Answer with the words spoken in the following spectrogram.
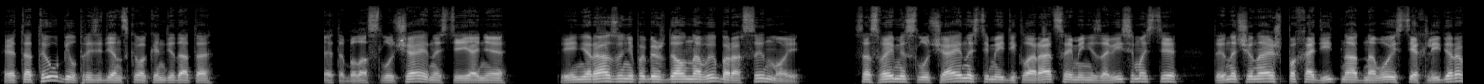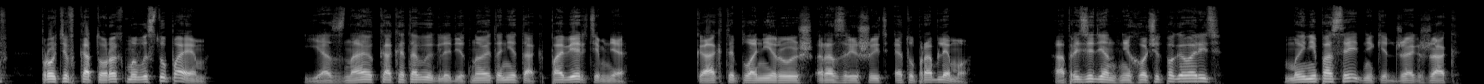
«Это ты убил президентского кандидата?» Это была случайность, и я не... Ты ни разу не побеждал на выборах, сын мой. Со своими случайностями и декларациями независимости ты начинаешь походить на одного из тех лидеров, против которых мы выступаем. Я знаю, как это выглядит, но это не так, поверьте мне. Как ты планируешь разрешить эту проблему? А президент не хочет поговорить? Мы не посредники, Джек Жак.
